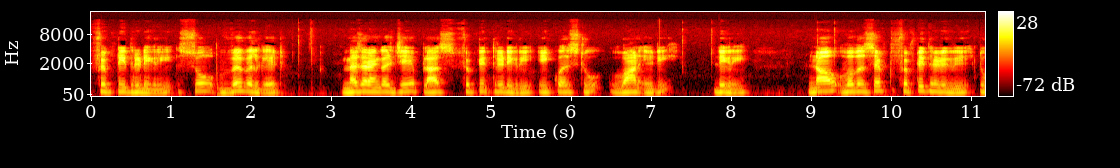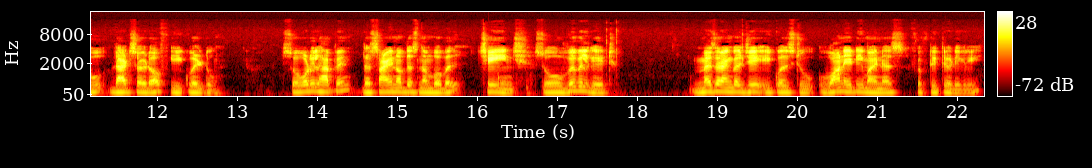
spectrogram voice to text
53 degree. So we will get measure angle J plus 53 degree equals to 180 degree. Now we will shift 53 degree to that side of equal to. So what will happen? The sign of this number will change. So we will get measure angle J equals to 180 minus 53 degree.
